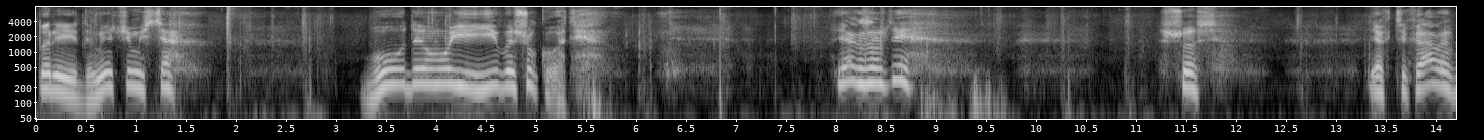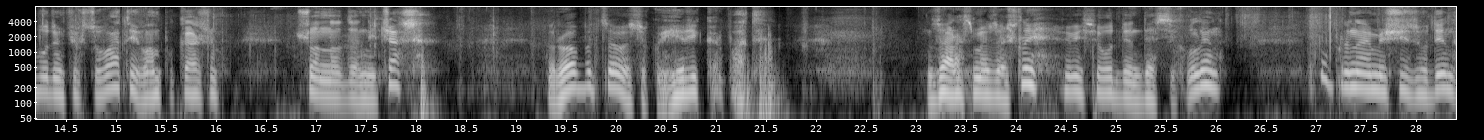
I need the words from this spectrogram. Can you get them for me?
Переїдемо інші місця. Будемо її вишукувати. Як завжди, щось як цікаве, будемо фіксувати і вам покажемо, що на даний час робиться в високогір'ї Карпат. Зараз ми зайшли 8 годин 10 хвилин. Ну, принаймні 6 годин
